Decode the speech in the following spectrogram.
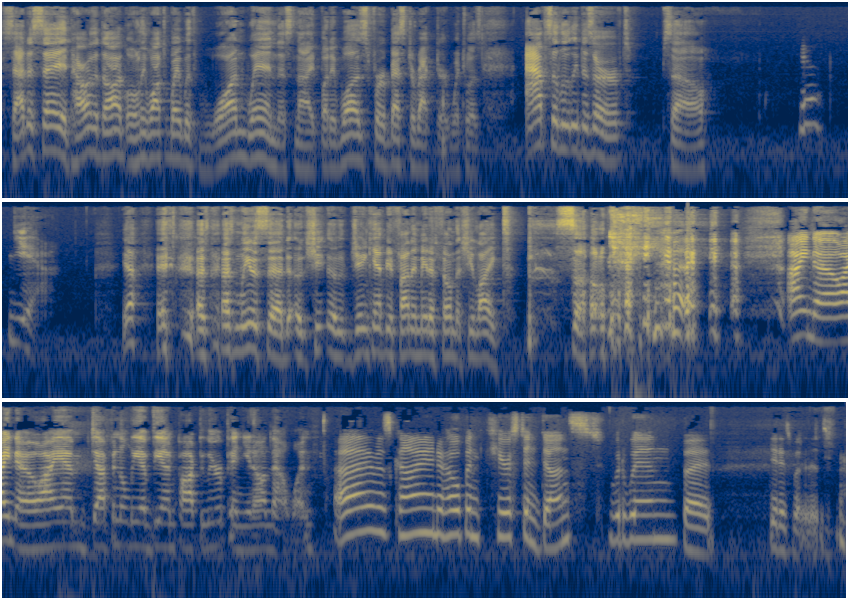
sad to say, Power of the Dog only walked away with one win this night, but it was for Best Director, which was absolutely deserved. So, Yeah. yeah, Yeah, as, as Melina said, uh, she, uh, Jane Campion finally made a film that she liked. so, I know, I know. I am definitely of the unpopular opinion on that one. I was kind of hoping Kirsten Dunst would win, but it is what it is.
